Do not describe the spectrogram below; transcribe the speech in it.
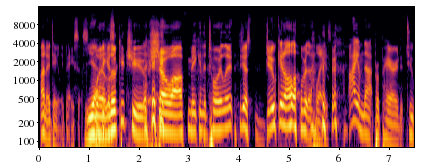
on a daily basis. Yeah. Well, because look at you, show off, making the toilet. just duking all over the place. I am not prepared to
